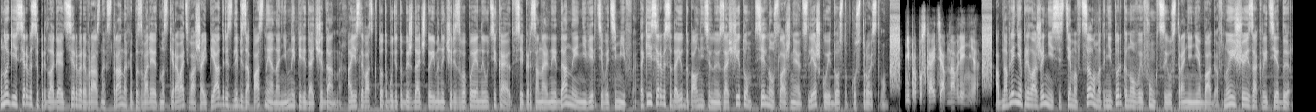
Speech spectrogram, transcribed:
Многие сервисы предлагают серверы в разных странах и позволяют маскировать ваш IP-адрес для безопасной и анонимной передачи данных. А если вас кто-то будет убеждать, что именно через VPN и утекают все персональные данные, не верьте в эти мифы. Такие сервисы дают дополнительную защиту, сильно усложняют слежку и доступ к устройству. Не пропускайте обновления. Обновление приложений и системы в целом — это не только новые функции устранения багов, но еще и закрытие дыр.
